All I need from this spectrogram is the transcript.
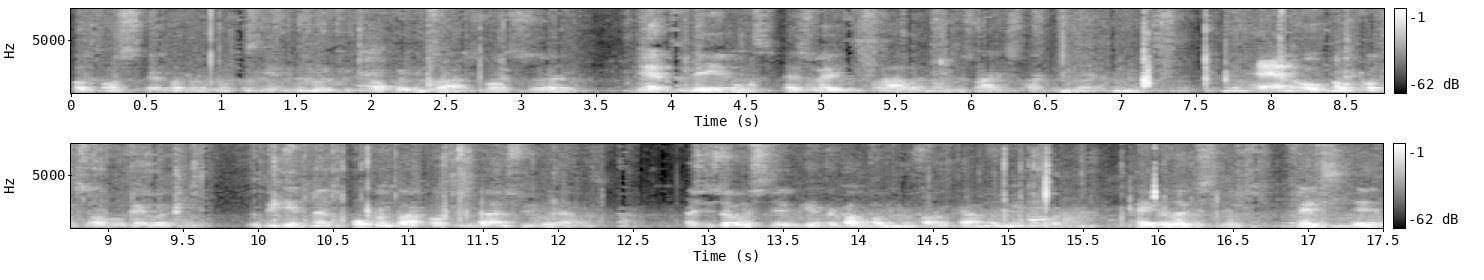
dat was eh, dat er nog een hele leuke grappen in zaten. Zoals eh Red de Wereld, hè, zo heet het verhaal. En dan de zaak is achter de nu. Nog, wat ik zelf ook heel leuk het begint met op een dag was Lila een superheld. Nou, als je zo een strip begint, dan kan het dan in een fout gaan. natuurlijk, hoor. Hele leuke strip. Gefeliciteerd.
